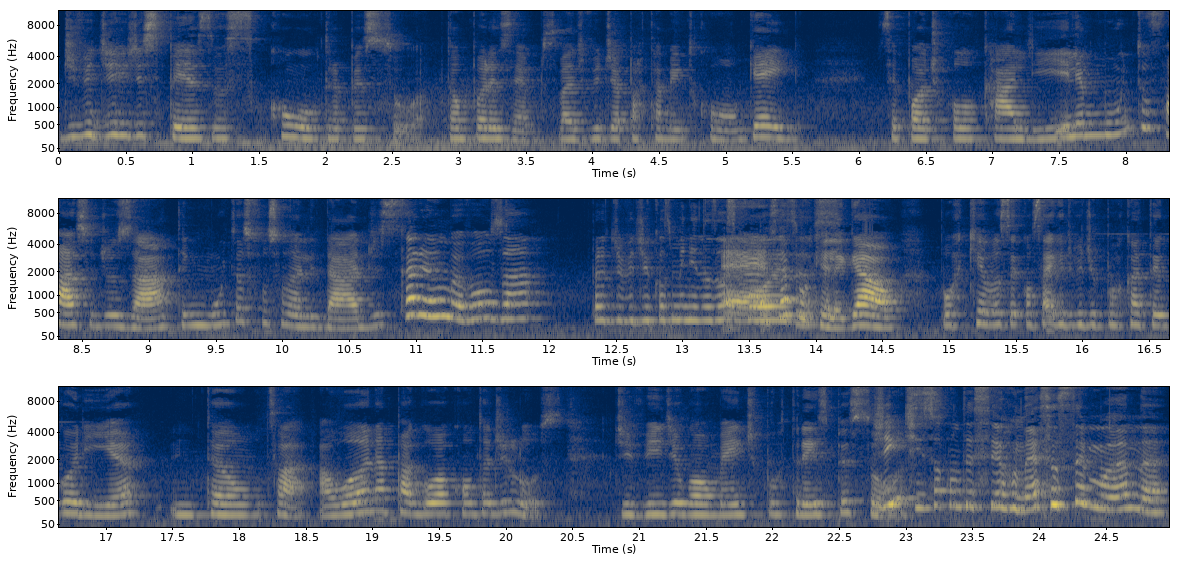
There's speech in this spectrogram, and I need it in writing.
dividir despesas com outra pessoa. Então, por exemplo, você vai dividir apartamento com alguém, você pode colocar ali. Ele é muito fácil de usar, tem muitas funcionalidades. Caramba, eu vou usar pra dividir com as meninas as É, coisas. sabe por que é legal? Porque você consegue dividir por categoria. Então, sei lá, a Ana pagou a conta de luz. Divide igualmente por três pessoas. Gente, isso aconteceu nessa semana.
